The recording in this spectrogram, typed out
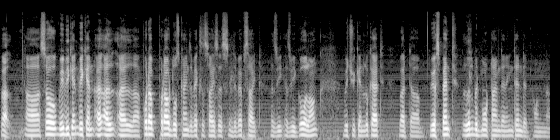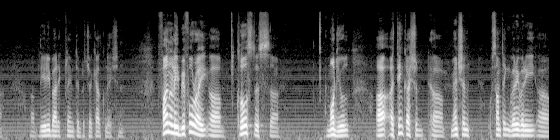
Well uh, so we, we, can we can I'll, I'll uh, put up put out those kinds of exercises in the website as we as we go along which you can look at but uh, we have spent a little bit more time than intended on uh, the adiabatic flame temperature calculation. Finally before I uh, close this module uh, I think I should uh, mention something very very uh,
